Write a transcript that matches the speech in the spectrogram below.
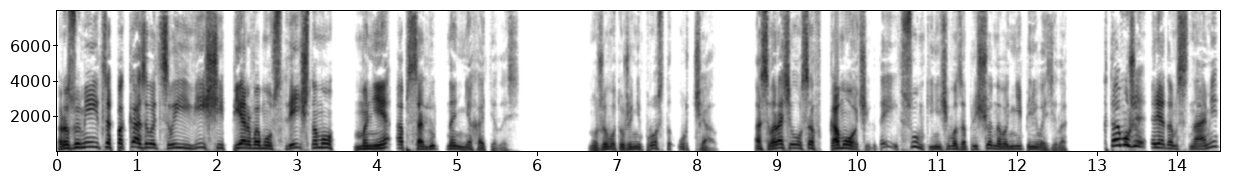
Разумеется, показывать свои вещи первому встречному мне абсолютно не хотелось. Но живот уже не просто урчал, а сворачивался в комочек, да и в сумке ничего запрещенного не перевозила. К тому же рядом с нами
